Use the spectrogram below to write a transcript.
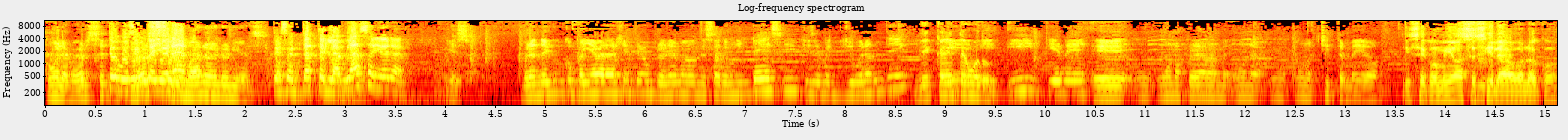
como la peor ser, Te pusiste peor a ser llorar. humano del universo. Te sentaste en la plaza a llorar. Y eso. Brandé con compañía para la gente es un programa donde sale un imbécil que se llama Kiki Brandé. Bien caliente y, como tú. Y, y tiene eh, un- unos programas, una- unos chistes medio... Y se comió a Cecilia Boloco.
